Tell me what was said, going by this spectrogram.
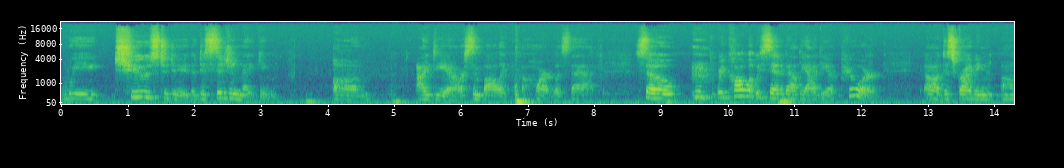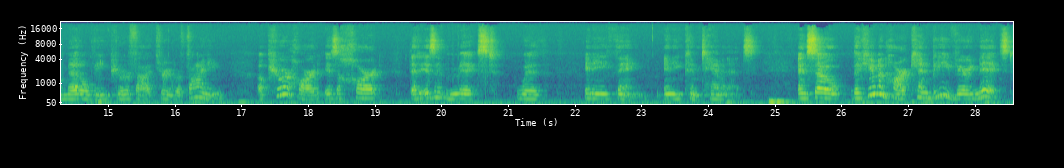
we choose to do, the decision making um, idea or symbolic heart was that. So recall what we said about the idea of pure, uh, describing uh, metal being purified through refining. A pure heart is a heart that isn't mixed with anything, any contaminants. And so the human heart can be very mixed.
